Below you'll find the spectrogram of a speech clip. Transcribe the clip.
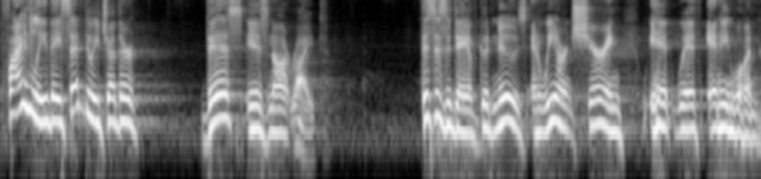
Finally, they said to each other, This is not right. This is a day of good news, and we aren't sharing it with anyone.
